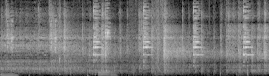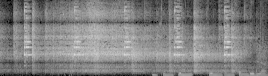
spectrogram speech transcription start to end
อืมเออโอเคทีมทีมตอนนี้สมดุลแล้ว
